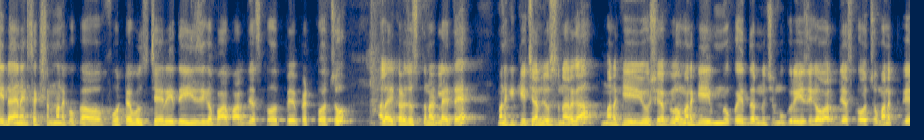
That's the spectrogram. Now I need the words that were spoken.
ఈ డైనింగ్ సెక్షన్ మనకు ఒక ఫోర్ టేబుల్స్ చైర్ అయితే ఈజీగా పార్క్ చేసుకో పెట్టుకోవచ్చు. అలా ఇక్కడ చూసుకున్నట్లయితే మనకి కిచెన్ చూస్తున్నారుగా. మనకి యూ షేప్లో మనకి ఒక ఇద్దరు నుంచి ముగ్గురు ఈజీగా వర్క్ చేసుకోవచ్చు. మనకి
